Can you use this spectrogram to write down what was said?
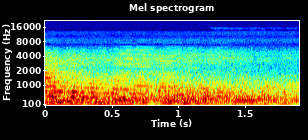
Oh, my God.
